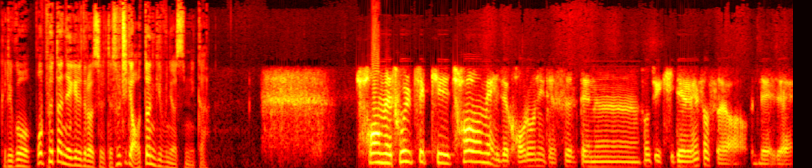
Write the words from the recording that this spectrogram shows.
그리고 뽑혔다는 얘기를 들었을 때 솔직히 어떤 기분이었습니까? 처음에 솔직히 처음에 이제 거론이 됐을 때는 솔직히 기대를 했었어요. 근데 이제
